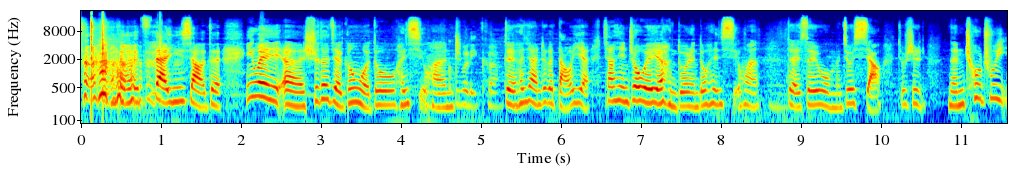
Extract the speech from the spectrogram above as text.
自带音效。对，因为呃石头姐跟我都很喜欢库布里克，对，很喜欢这个导演，相信周围也很多人都很喜欢。对，所以我们就想，就是能抽出一。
